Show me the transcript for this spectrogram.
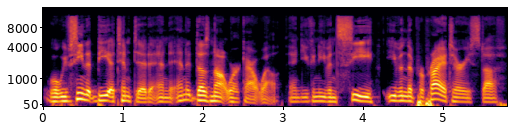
well, we've seen it be attempted and, and it does not work out well. And you can even see even the proprietary stuff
